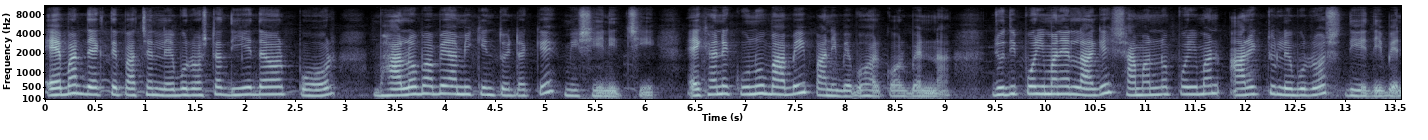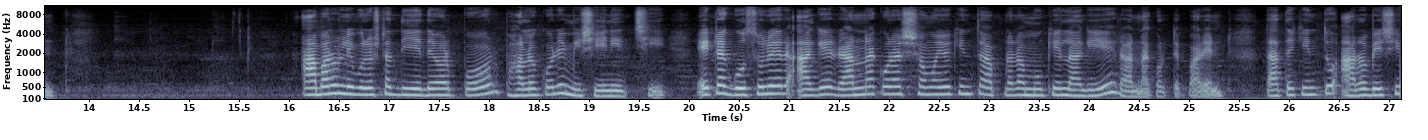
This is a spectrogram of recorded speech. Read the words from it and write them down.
এবার দেখতে পাচ্ছেন লেবুর রসটা দিয়ে দেওয়ার পর ভালোভাবে আমি কিন্তু এটাকে মিশিয়ে নিচ্ছি। এখানে কোনোভাবেই পানি ব্যবহার করবেন না। যদি পরিমাণে লাগে সামান্য পরিমাণ আরেকটু লেবুর রস দিয়ে দিবেন। আবারও লেবু রসটা দিয়ে দেওয়ার পর ভালো করে মিশিয়ে নিচ্ছি। এটা গোসলের আগে রান্না করার সময়ও কিন্তু আপনারা মুখে লাগিয়ে রান্না করতে পারেন। তাতে কিন্তু আরও বেশি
